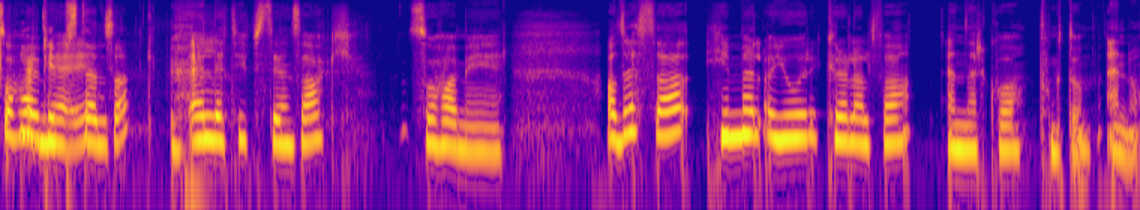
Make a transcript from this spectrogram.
Så har Eller tips til en sak. Eller tips til en sak. Så har vi Adressa himmel og jord krøllalfa nrk.no.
